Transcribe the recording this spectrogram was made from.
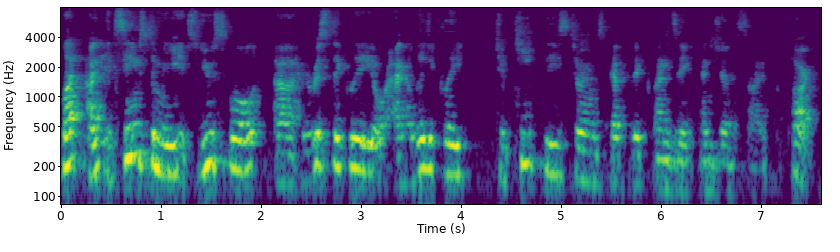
But uh, it seems to me it's useful uh, heuristically or analytically to keep these terms ethnic cleansing and genocide apart.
